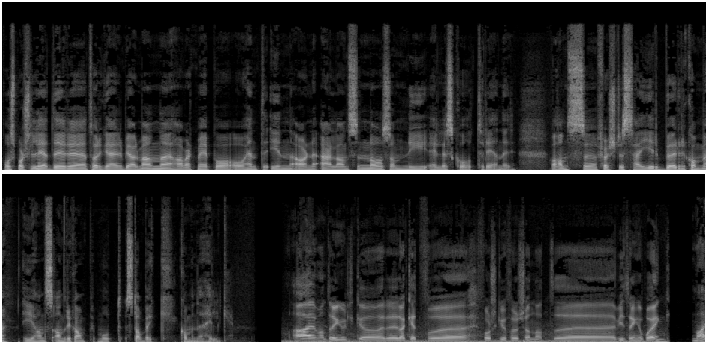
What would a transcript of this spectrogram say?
Og sportslig leder eh, Torgeir Bjarmann eh, har vært med på å hente inn Arne Erlandsen nå som ny LSK-trener. Og hans eh, første seier bør komme i hans andre kamp mot Stabæk kommende helg. Nei, Man trenger vel ikke å være rakettforsker for å skjønne at uh, vi trenger poeng. Nei,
